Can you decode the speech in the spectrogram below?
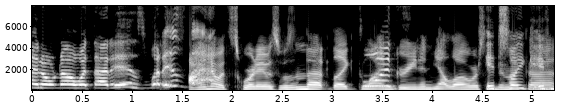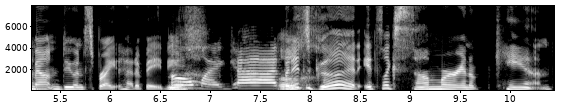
I don't know what that is. What is that? I know what squirt is. Wasn't that like lime What? green and yellow or something It's like, like, if? Mountain Dew and Sprite had a baby. Oh my god. But it's good. It's like summer in a can.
